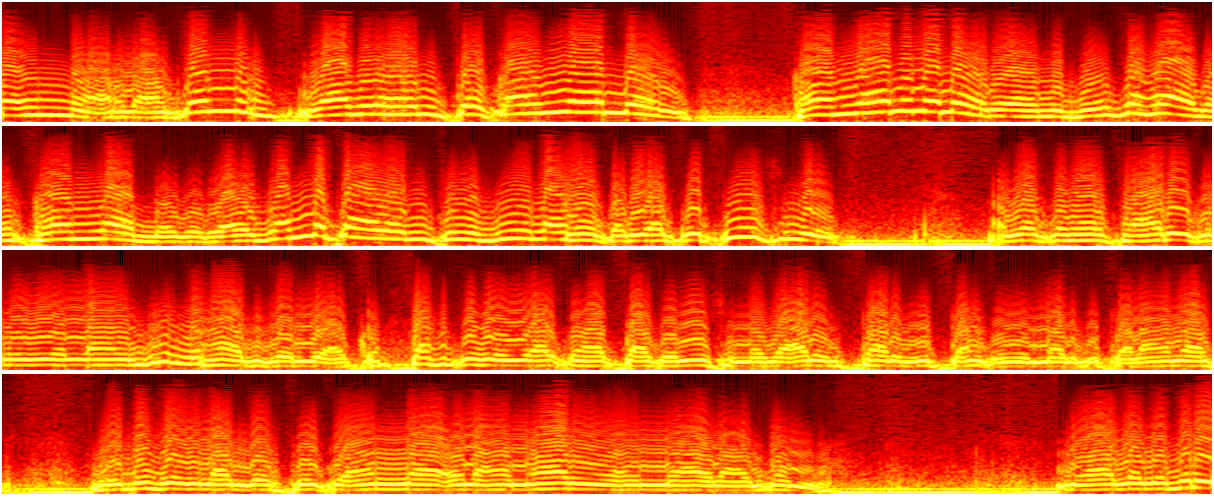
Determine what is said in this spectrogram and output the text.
واما إلى جنة یاد رہے تو کامیاب ہے کامیاب نہ رہے ہیں جو جہاں کامیاب ہو گئے جنت ہے کہ دی اللہ دریا کو پیچھے اگر تمہارے فاروق رضی اللہ عنہ نہاد گریا کو سخت گریا کو حتی کہ ریش مبارک سر بتا کہ مرد کلامات نبی جو لگتے کہ اما إلى نار واما إلى جنة مواجهه بری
